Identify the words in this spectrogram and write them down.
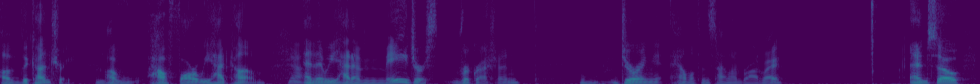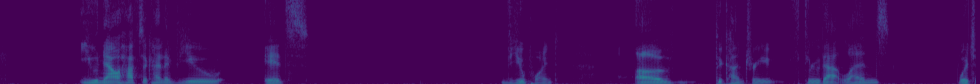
of the country, of how far we had come. Yeah. And then we had a major regression during Hamilton's time on Broadway. And so you now have to kind of view its viewpoint of the country through that lens, which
